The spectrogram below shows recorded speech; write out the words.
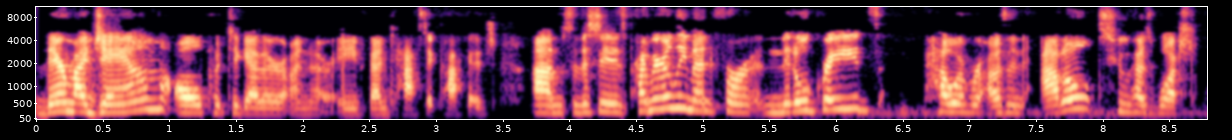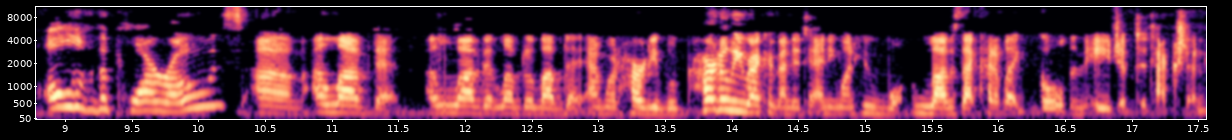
they're my jam, all put together under a fantastic package. Um, so this is primarily meant for middle grades. However, as an adult who has watched all of the Poirots, um, I loved it. I loved it, loved it, loved it, and would heartily, heartily recommend it to anyone who w- loves that kind of like golden age of detection.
